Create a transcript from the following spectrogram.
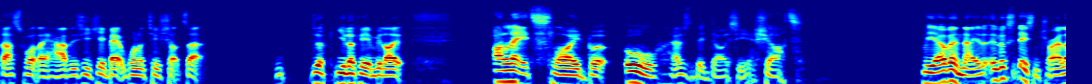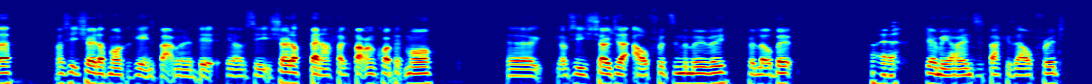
that's what they have. There's usually about one or two shots that look you look at it and be like, I'll let it slide, but oh, that was a bit dicey a shot. But yeah, other than that, it looks a decent trailer. Obviously, it showed off Michael Keaton's Batman a bit. You know, obviously, it showed off Ben Affleck's Batman quite a bit more. Uh, obviously, it showed you that Alfred's in the movie for a little bit. Oh, yeah. Jeremy Irons is back as Alfred.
